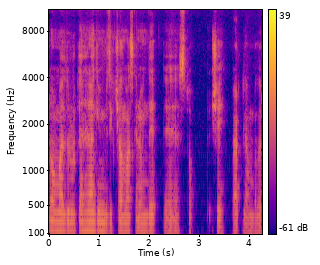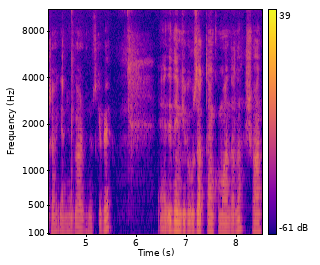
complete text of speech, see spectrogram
Normal dururken herhangi bir müzik çalmazken önde e, stop şey park lambaları yanıyor gördüğünüz gibi. E, dediğim gibi uzaktan kumandalı. Şu an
